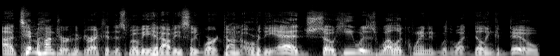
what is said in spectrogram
uh, Tim Hunter, who directed this movie, had obviously worked on Over the Edge, so he was well acquainted with what Dillon could do.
